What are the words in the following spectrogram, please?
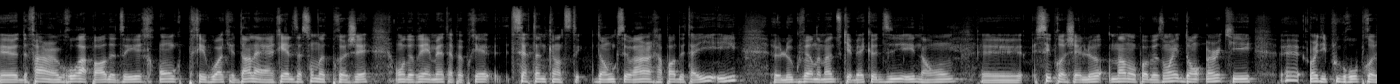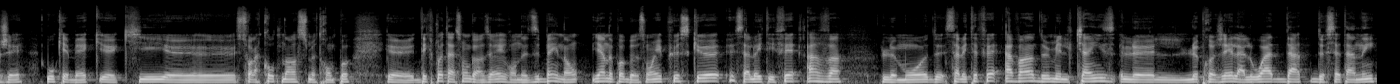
euh, de faire un gros rapport, de dire on prévoit que dans la réalisation de notre projet, on devrait émettre à peu près certaines quantités. Donc c'est vraiment un rapport détaillé et le gouvernement du Québec a dit et non. Euh, ces projets-là n'en ont pas besoin, dont un qui est euh, un des plus gros projets au Québec, euh, qui est sur la côte nord, si je me trompe pas, d'exploitation gazière. On a dit, ben non, il n'y en a pas besoin, puisque ça a été fait avant le mois de... Ça a été fait avant 2015, le, le projet, la loi date de cette année.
